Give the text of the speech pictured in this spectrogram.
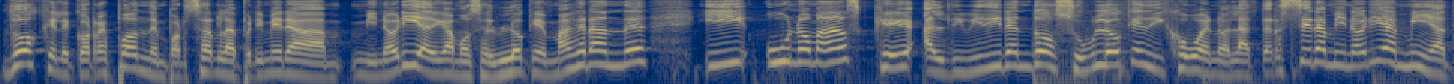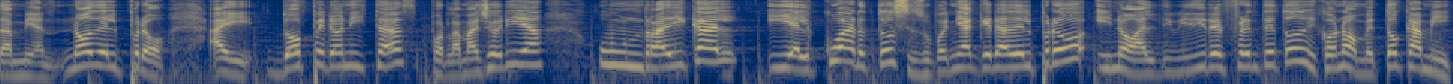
dos que le corresponden por ser la primera minoría, digamos, el bloque más grande, y uno más que al dividir en dos su bloque dijo, bueno, la tercera minoría es mía también, no del PRO. Hay dos peronistas, por la mayoría, un radical, y el cuarto se suponía que era del PRO, y no, al dividir el frente todo dijo, no, me toca a mí.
